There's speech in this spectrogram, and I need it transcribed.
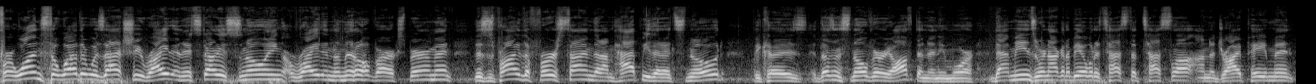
For once, the weather was actually right and it started snowing right in the middle of our experiment. This is probably the first time that I'm happy that it snowed because it doesn't snow very often anymore. That means we're not gonna be able to test the Tesla on the dry pavement.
